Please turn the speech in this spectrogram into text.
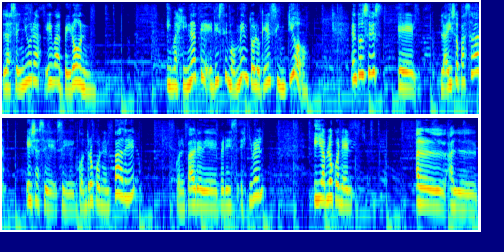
la señora Eva Perón. Imagínate en ese momento lo que él sintió. Entonces, eh, la hizo pasar, ella se, se, encontró con el padre, con el padre de Pérez Esquivel, y habló con él. Al, al,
